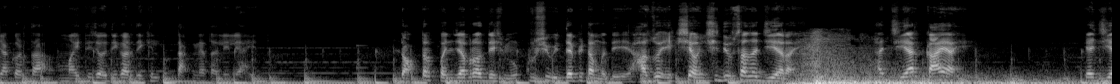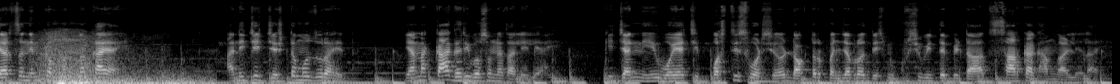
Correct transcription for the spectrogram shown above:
याकरता माहितीचे अधिकार देखील टाकण्यात आलेले आहेत. डॉक्टर पंजाबराव देशमुख कृषी विद्यापीठामध्ये हा जो एकशे ऐंशी दिवसाचा जी आर आहे हा जी आर काय आहे? या जी आरचं नेमकं म्हणणं काय आहे? आणि जे ज्येष्ठ मजूर आहेत यांना का घरी बसवण्यात आलेले आहे? की ज्यांनी वयाची पस्तीस वर्ष डॉक्टर पंजाबराव देशमुख कृषी विद्यापीठात सारखा घाम गाळलेला आहे?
